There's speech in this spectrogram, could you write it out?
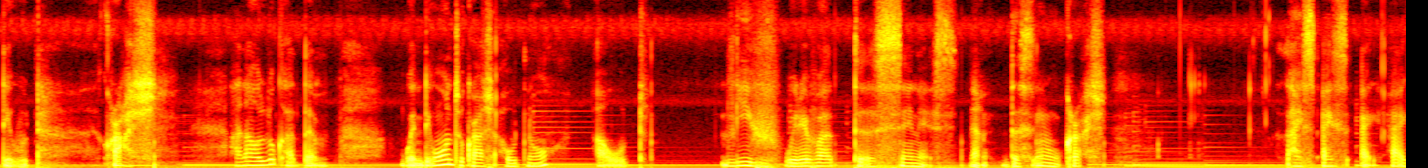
they would crash. And I'll look at them. When they want to crash, I would know. I would leave wherever the scene is and the scene will crash. I, I, I, I,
